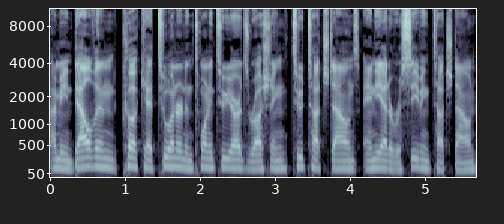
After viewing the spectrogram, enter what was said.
I mean, Dalvin Cook had 222 yards rushing, two touchdowns, and he had a receiving touchdown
